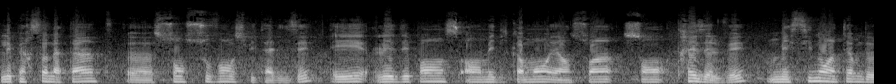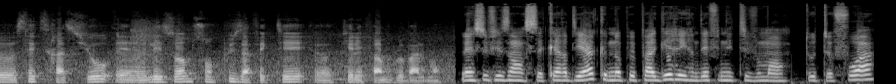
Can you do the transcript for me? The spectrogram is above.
les personnes atteintes euh, sont souvent hospitalisées et les dépenses en médicaments et en soins sont très élevées. Mais sinon, en termes de sexe ratio, euh, les hommes sont plus affectés que les femmes globalement. L'insuffisance cardiaque ne peut pas guérir définitivement. Toutefois,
